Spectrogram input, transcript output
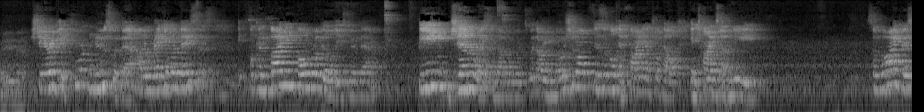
Amen. Sharing important news with them on a regular basis. Confiding vulnerabilities with them. Being generous, in other words, with our emotional, physical, and financial help in times of need. So why this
